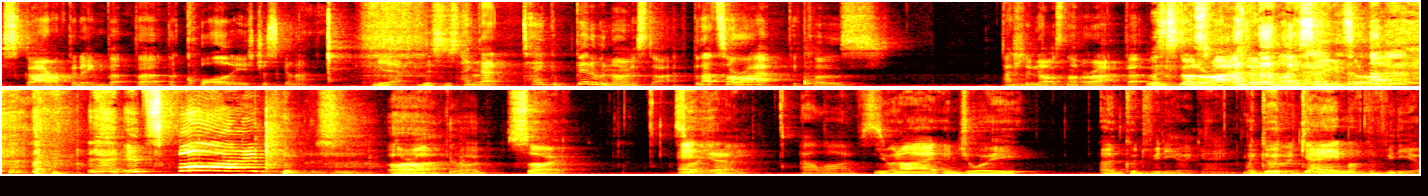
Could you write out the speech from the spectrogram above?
skyrocketing, but the, the quality is just going to yeah, this is take true. that, take a bit of a nosedive. But that's all right because, actually, no, it's not all right. But It's not alright. I don't know why he's saying it's alright. it's fine. All right. Oh god. So, So Anthony, yeah, our lives. you and I enjoy a good video game, We a good really do. game of the video.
